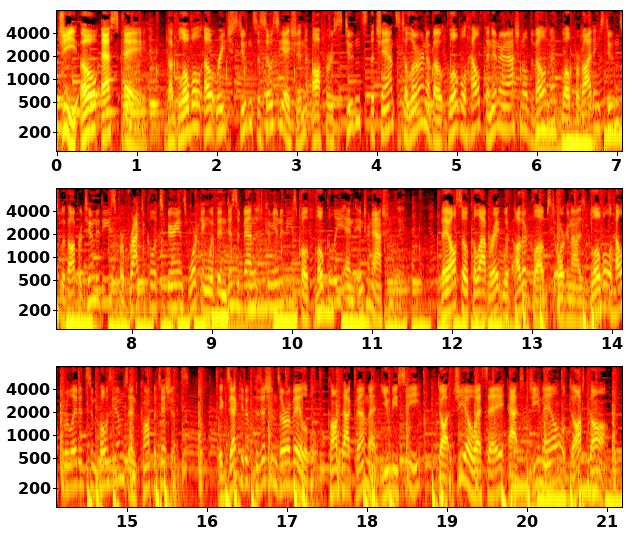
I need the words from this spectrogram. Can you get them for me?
GOSA, the Global Outreach Students Association, offers students the chance to learn about global health and international development while providing students with opportunities for practical experience working within disadvantaged communities both locally and internationally. They also collaborate with other clubs to organize global health related symposiums and competitions. Executive positions are available. Contact them at ubc.gosa at gmail.com.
